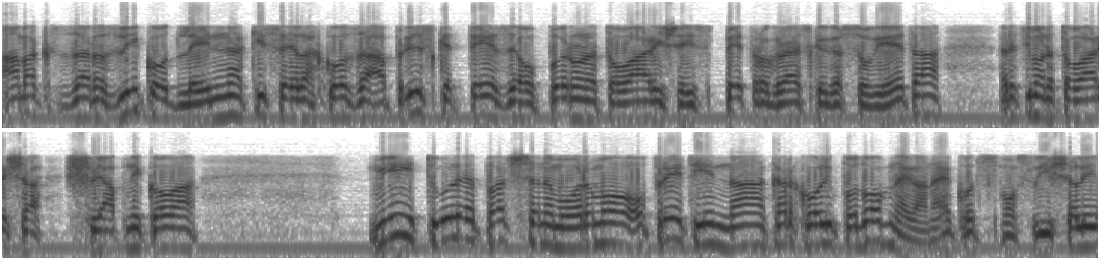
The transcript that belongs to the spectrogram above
Ampak za razliko od Lenina, ki se je lahko za aprilske teze oprl na tovariše iz Petrogradskega sovjeta, recimo na tovariša Šljapnikova, mi tule pač se ne moremo opreti na karkoli podobnega, ne, kot smo slišali.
